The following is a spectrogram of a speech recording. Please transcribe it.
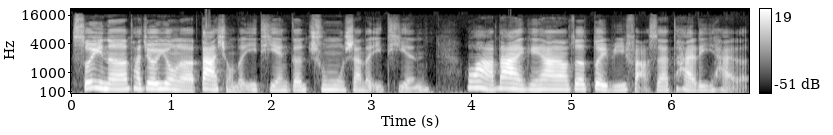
所以呢，他就用了大雄的一天跟出木山的一天。哇，大家也可以看到这个对比法实在太厉害了。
